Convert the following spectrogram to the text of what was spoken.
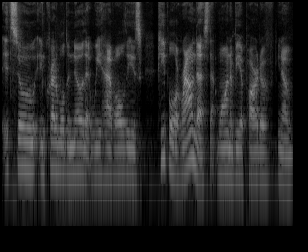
it's so incredible to know that we have all these people around us that want to be a part of you know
